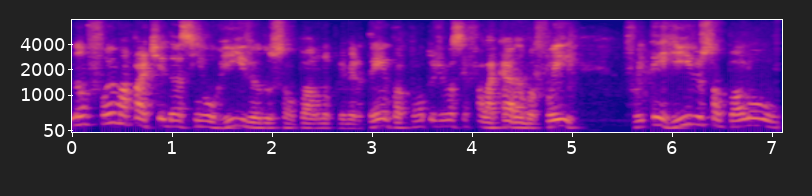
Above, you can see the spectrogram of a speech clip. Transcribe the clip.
não foi uma partida assim horrível do São Paulo no primeiro tempo, a ponto de você falar: caramba, foi, foi terrível, o São Paulo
